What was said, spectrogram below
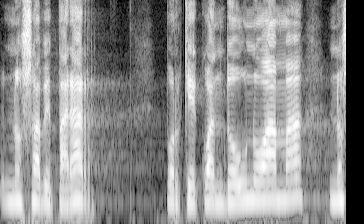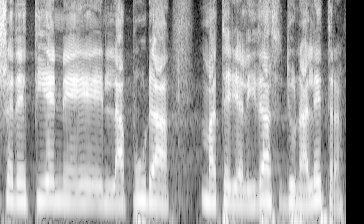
no sabe parar, porque cuando uno ama no se detiene en la pura materialidad de una letra.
